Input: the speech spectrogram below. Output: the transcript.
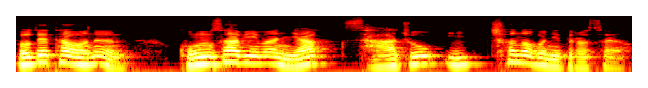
롯데타워는 공사비만 약 4조 2천억 원이 들었어요.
